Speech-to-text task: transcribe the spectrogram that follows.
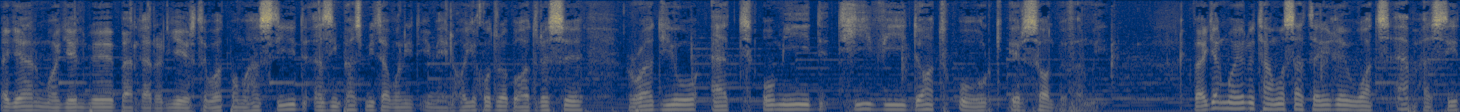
اگر مایل به برقراری ارتباط با ما هستید از این پس می توانید ایمیل های خود را به آدرس رادیو ارسال بفرمایید. و اگر مایل به تماس از طریق واتس اپ هستید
